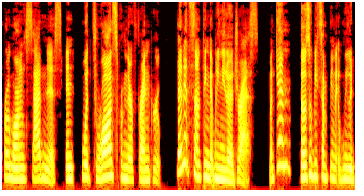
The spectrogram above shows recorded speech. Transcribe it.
prolonged sadness and withdraws from their friend group, then it's something that we need to address. Again, those would be something that we would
